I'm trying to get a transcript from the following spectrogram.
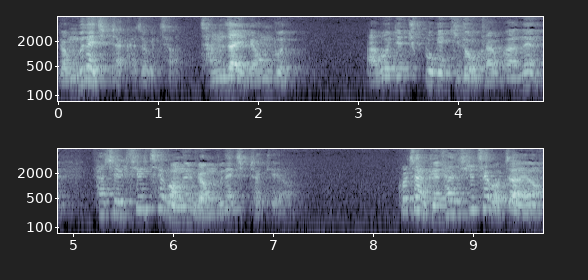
명분에 집착하죠. 그렇죠? 장자의 명분, 아버지의 축복의 기도라고 하는 사실 실체가 없는 명분에 집착해요. 그렇지않아요 그게 사실 실체가 없잖아요.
